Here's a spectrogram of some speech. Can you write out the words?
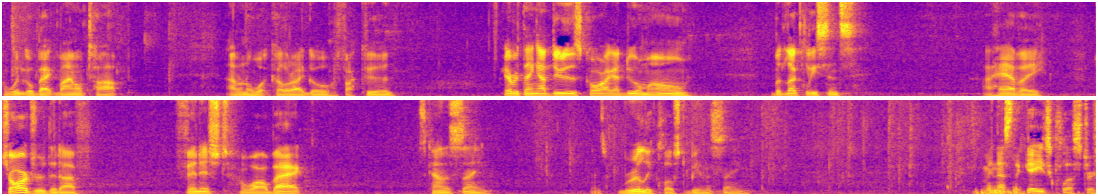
I wouldn't go back vinyl top. I don't know what color I'd go if I could. Everything I do to this car, I got to do on my own. But luckily, since I have a Charger that I've finished a while back, it's kind of the same. It's really close to being the same. I mean, that's the gauge cluster.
